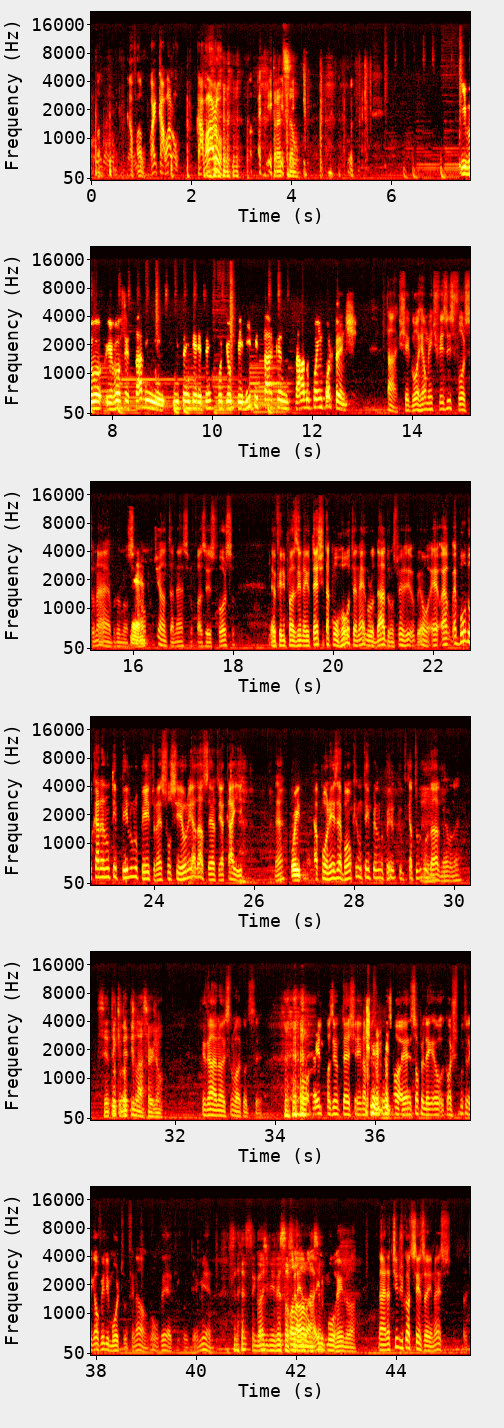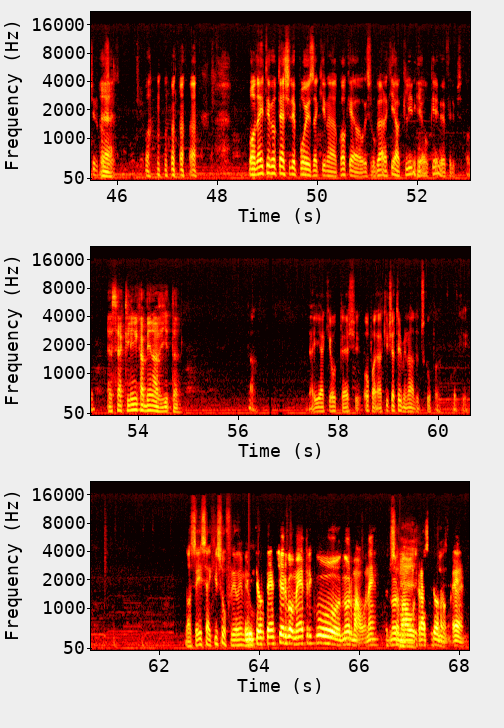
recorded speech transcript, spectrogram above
Cavalo. Vai, cavalo! Cavalo! Tradição. E, vo, e você sabe, isso é interessante porque o Felipe estar cansado foi importante. Tá, chegou, realmente fez o esforço, né, Bruno? Senão é. não adianta, né? Se não fazer o esforço. É o Felipe fazendo aí, o teste tá com o Holter, né, grudado nos é, é, é, bom do cara não ter pelo no peito, né? Se fosse eu, não ia dar certo, ia cair, né? Oi. O japonês é bom que não tem pelo no peito, porque fica tudo é. grudado mesmo, né? Você tem que depilar, Sérgio. Não, não, isso não vai acontecer. Bom, ele fazendo teste aí na pista, só, é só pra legal, eu acho muito legal ver ele morto no final. Vamos ver aqui quando termina. Você gosta de me ver sofrendo. Olha lá, olha lá ele morrendo lá. Não, era tiro de 400 aí, não é isso? Era tiro de 400. É. Bom, daí teve o teste depois aqui na. Qual que é esse lugar aqui? A clínica é o quê, meu Felipe? Você falou? Essa é a clínica Benavita. Daí aqui é o teste. Opa, aqui tinha terminado, desculpa. Ok. Nossa, esse aqui sofreu, hein, meu? Esse é um teste ergométrico normal, né? Normal, é, tradicional, é.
